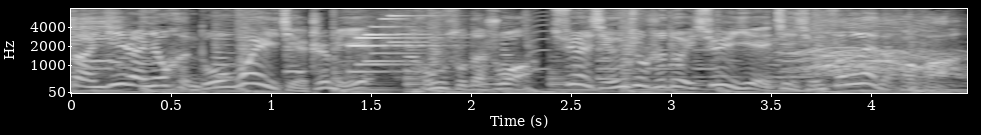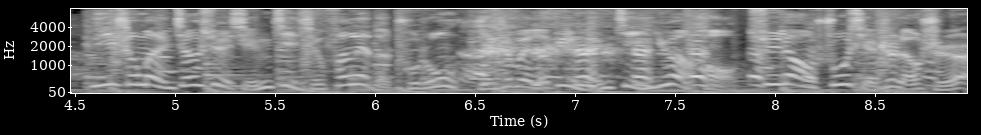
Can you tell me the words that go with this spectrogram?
但依然有很多未解之谜。通俗的说，血型就是对血液进行分类的方法。医生们将血型进行分类的初衷，也是为了病人进医院后需要输血治疗时，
